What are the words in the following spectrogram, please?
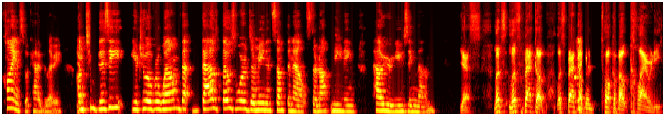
clients' vocabulary. I'm too busy. You're too overwhelmed. That those those words are meaning something else. They're not meaning how you're using them. yes let's let's back up let's back Okay. up and talk about clarity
